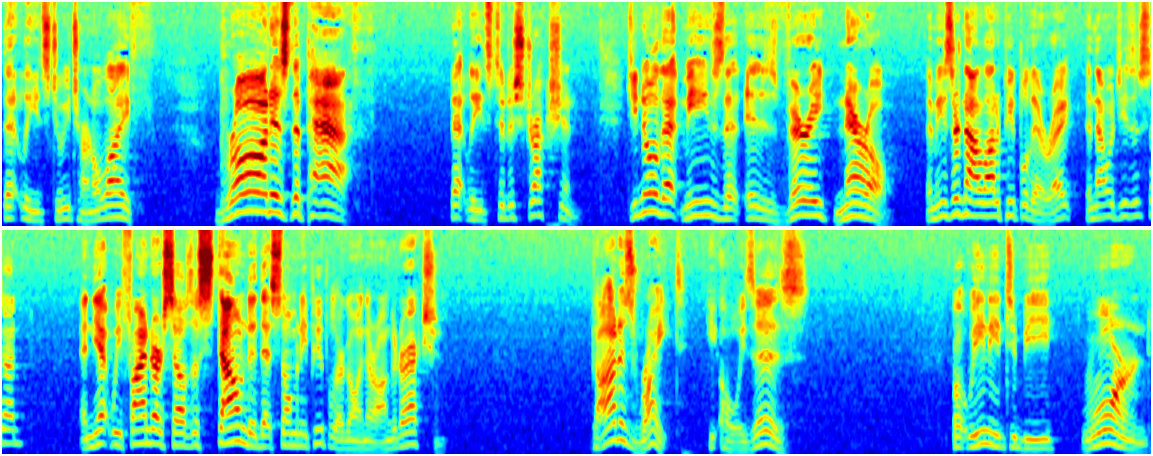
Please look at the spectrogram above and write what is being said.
that leads to eternal life. Broad is the path that leads to destruction. Do you know that means that it is very narrow? That means there's not a lot of people there, right? Isn't that what Jesus said? And yet we find ourselves astounded that so many people are going the wrong direction. God is right, He always is. But we need to be warned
